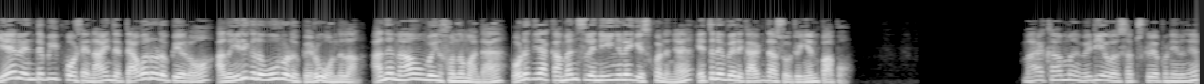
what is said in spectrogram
ஏன் எந்த பீட் போட்டேன்? நான் இந்த டவரோட பேரும் அது இருக்கிற ஊரோட பேரும் ஒண்ணுதான். அதை நான் உங்களுக்கு சொல்ல மாட்டேன். உடனே கமெண்ட்ஸ்ல நீங்களே கெஸ் பண்ணுங்க. எத்தனை பேர் கரெக்டா சொல்றீங்கன்னு பாப்போம் மறக்காம வீடியோவை சப்ஸ்கிரைப் பண்ணிடுங்க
